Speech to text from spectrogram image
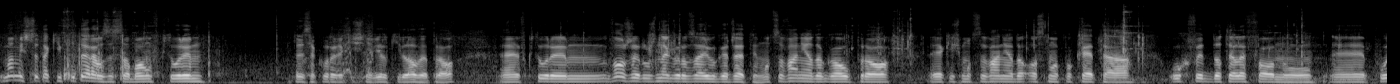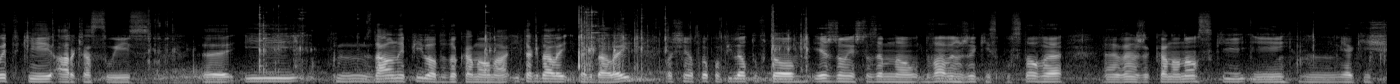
I mam jeszcze taki futerał ze sobą, w którym to jest akurat jakiś niewielki Love Pro, e, w którym wożę różnego rodzaju gadżety. Mocowania do GoPro, jakieś mocowania do Osmo Pocketa, uchwyt do telefonu, e, płytki Arca Swiss e, i mm, zdalny pilot do Canona i tak dalej, i tak dalej. Właśnie a propos pilotów, to jeżdżą jeszcze ze mną dwa wężyki spustowe, e, wężyk kanonowski i mm, jakiś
